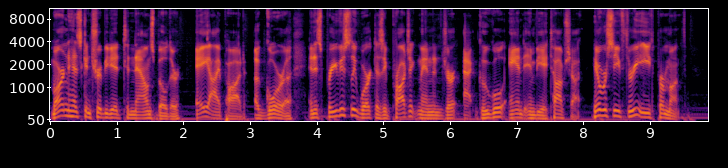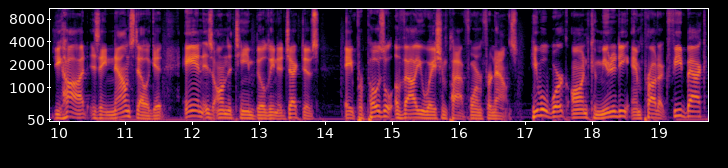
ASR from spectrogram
Martin has contributed to Nouns Builder, AIPod, Agora, and has previously worked as a project manager at Google and NBA Top Shot. He'll receive 3 ETH per month. Jihad is a Nouns delegate and is on the team building Objectives, a proposal evaluation platform for Nouns. He will work on community and product feedback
